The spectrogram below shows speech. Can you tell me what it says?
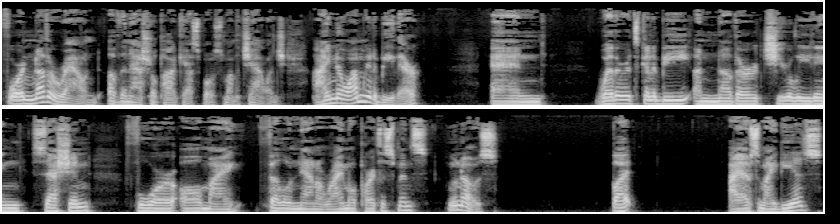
for another round of the National Podcast Post Month Challenge. I know I'm going to be there. And whether it's going to be another cheerleading session for all my fellow NaNoWriMo participants, who knows? But I have some ideas.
